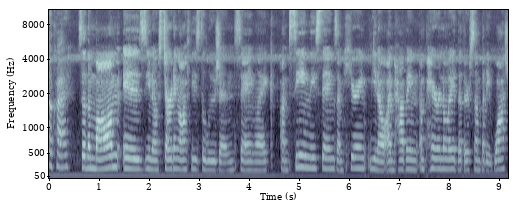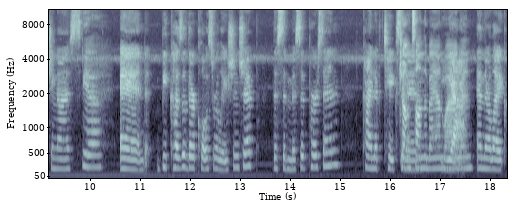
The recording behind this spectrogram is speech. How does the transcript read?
Okay. So the mom is, you know, starting off these delusions, saying like, I'm seeing these things, I'm hearing, you know, I'm having, I'm paranoid that there's somebody watching us. Yeah. And because of their close relationship, the submissive person kind of takes Jumps on the bandwagon. and they're like,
